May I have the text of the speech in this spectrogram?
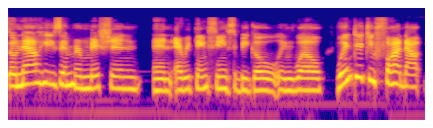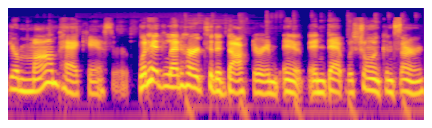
So now he's in remission and everything seems to be going well. When did you find out your mom had cancer? What had led her to the doctor and, and, and that was showing concern?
